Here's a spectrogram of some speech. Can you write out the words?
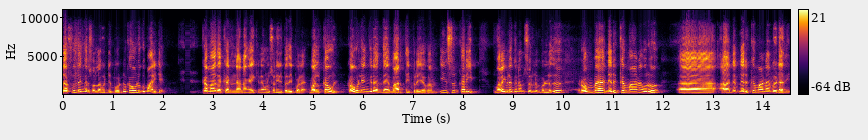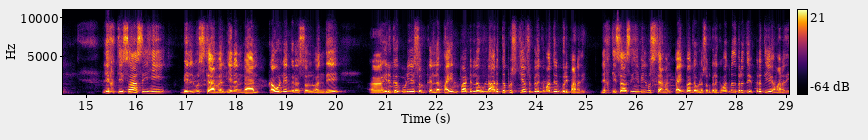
லஃபுதுங்கிற சொல்ல விட்டு போட்டு கவுலுக்கு மாறிட்டேன். கமாதக்கர்னா நாங்கள் ஏற்கனவே உங்களுக்கு சொல்லியிருப்பதை போல. வல் கவுல் கவுல் என்கிற அந்த வார்த்தை பிரயோகம் ஜின்சுன் கரீம். வரைவிலக்கணம் சொல்லும் பொழுது ரொம்ப நெருக்கமான ஒரு நெருக்கமான வீடு அது. லிஹ்திசாசிஹி பில் முஸ்தாமல். ஏனென்றால் கவுல் என்கிற சொல் வந்து இருக்கக்கூடிய சொற்களில் பயன்பாட்டில் உள்ள அர்த்த புருஷ்டியா சொற்களுக்கு மாத்திரம் குறிப்பானது. லிஹ்திசாசிஹி பில் முஸ்தாமல். பயன்பாட்டில் உள்ள சொற்களுக்கு மாத்திரம் அது பிரத்யேகமானது.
